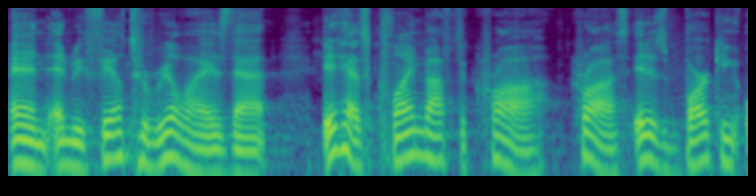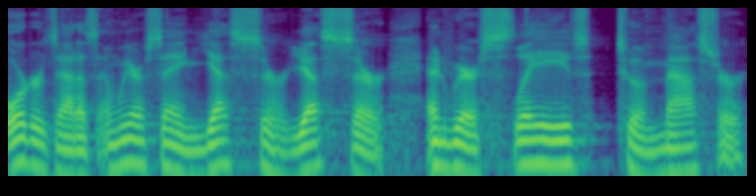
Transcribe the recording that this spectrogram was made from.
And, and we fail to realize that it has climbed off the cross. It is barking orders at us, and we are saying, Yes, sir, yes, sir. And we are slaves to a master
